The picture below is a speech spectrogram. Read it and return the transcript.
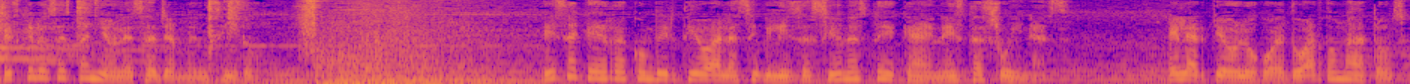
es que los españoles hayan vencido. Esa guerra convirtió a la civilización azteca en estas ruinas. El arqueólogo Eduardo Matos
